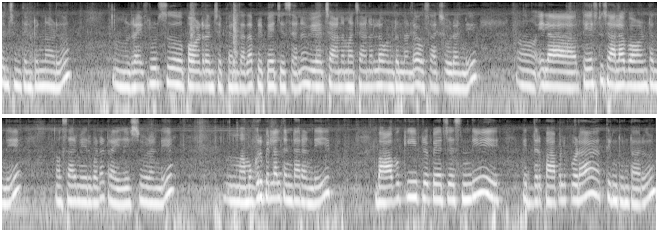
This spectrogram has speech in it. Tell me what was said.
కొంచెం తింటున్నాడు. డ్రై ఫ్రూట్స్ పౌడర్ అని చెప్పాను కదా ప్రిపేర్ చేశాను. చాలా మా ఛానల్లో ఉంటుందండి. ఒకసారి చూడండి. ఇలా టేస్ట్ చాలా బాగుంటుంది. ఒకసారి మీరు కూడా ట్రై చేసి చూడండి. మా ముగ్గురు పిల్లలు తింటారండి. బాబుకి ప్రిపేర్ చేసింది ఇద్దరు పాపలు కూడా తింటుంటారు.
